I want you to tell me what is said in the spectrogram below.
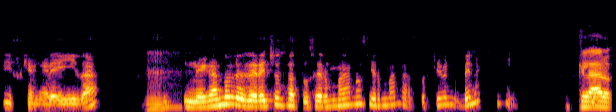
cisgenereidad, negándole derechos a tus hermanos y hermanas, porque ven, aquí. Claro,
